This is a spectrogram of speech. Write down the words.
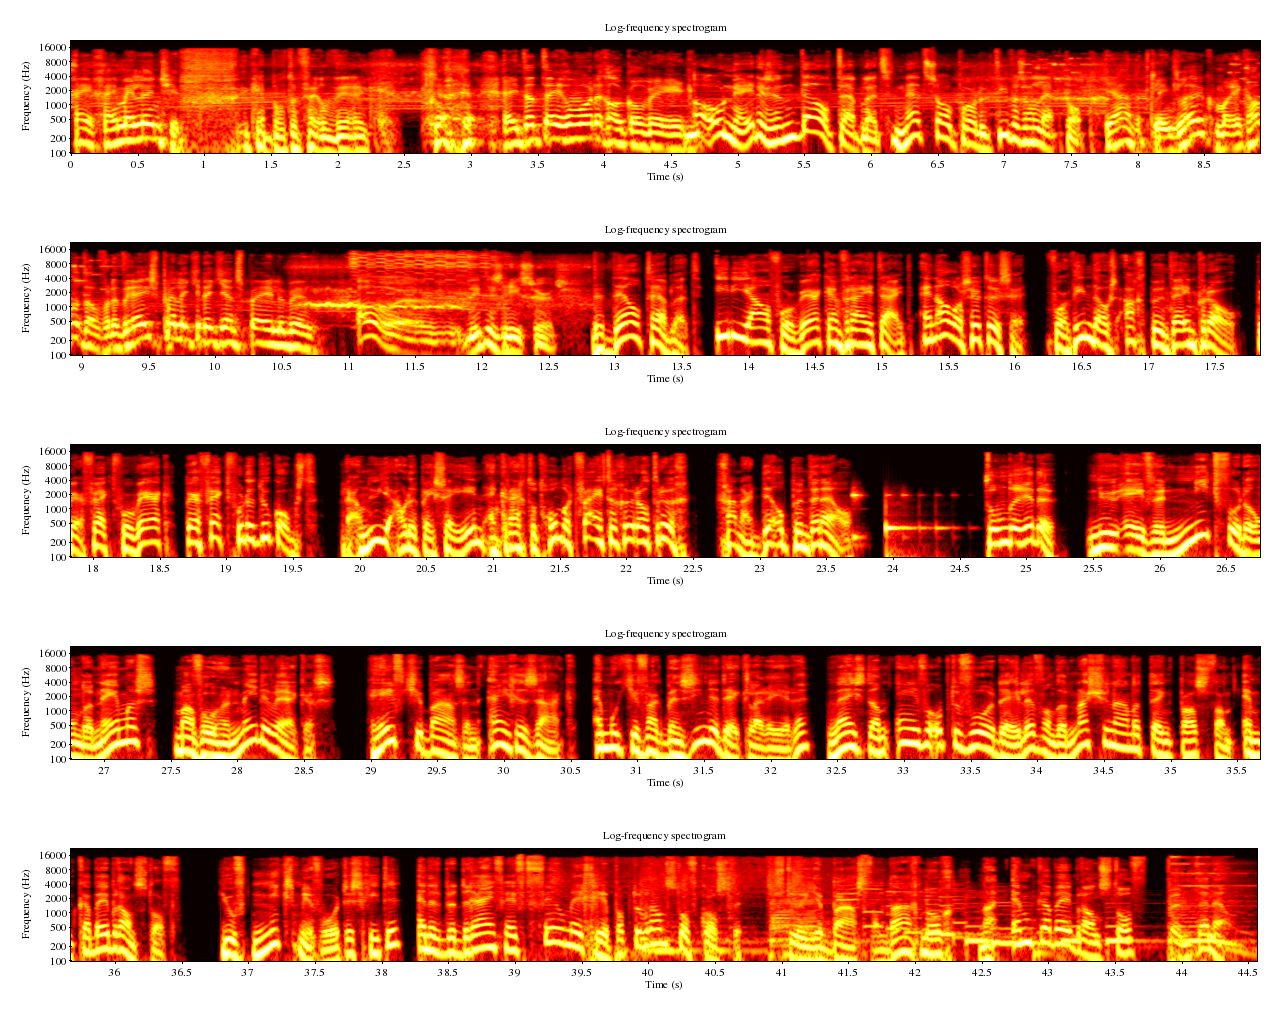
Hey, ga je mee lunchen? Pff, ik heb nog te veel werk. Heet dat tegenwoordig ook al werk? Oh nee, dit is een Dell-tablet. Net zo productief als een laptop. Ja, dat klinkt leuk, maar ik had het over het race-spelletje dat je aan het spelen bent. Oh, uh, dit is research. De Dell Tablet. Ideaal voor werk en vrije tijd. En alles ertussen. Voor Windows 8.1 Pro. Perfect voor werk, perfect voor de toekomst. Ruil nu je oude PC in en krijg tot 150 euro terug. Ga naar Dell.nl. Tom de Ridder. Nu even niet voor de ondernemers, maar voor hun medewerkers. Heeft je baas een eigen zaak en moet je vaak benzine declareren? Wijs dan even op de voordelen van de nationale tankpas van MKB Brandstof. Je hoeft niks meer voor te schieten en het bedrijf heeft veel meer grip op de brandstofkosten. Stuur je baas vandaag nog naar mkbbrandstof.nl.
